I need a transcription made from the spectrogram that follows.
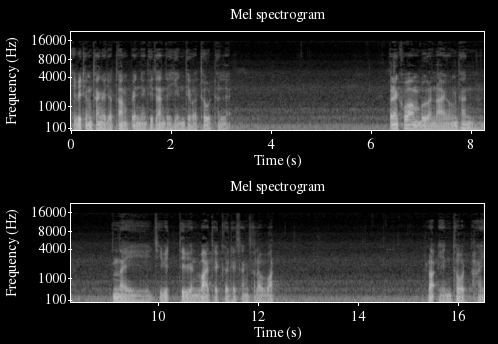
ชีวิตของท่านก็จะต้องเป็นอย่างที่ท่านได้เห็นเทวทูตนั่นแหละ เพราะนั้นความเบื่อหน่ายของท่านในชีวิตที่เวียนว่ายแต่เกิดในสังสารวัฏเพราะเห็นโทษภัย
